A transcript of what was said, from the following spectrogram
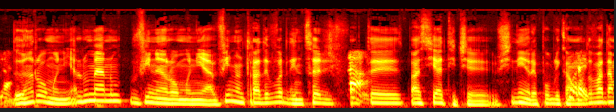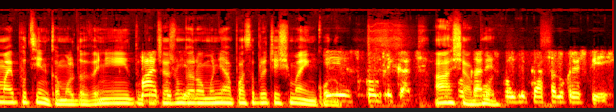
da. în România, lumea nu vine în România, vin într-adevăr din țări da. foarte asiatice și din Republica Corect. Moldova, dar mai puțin, că moldovenii, după mai ce ajung puțin. în România, poate să plece și mai încolo. E complicat. Așa, bun. E complicat să lucrezi cu ei.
